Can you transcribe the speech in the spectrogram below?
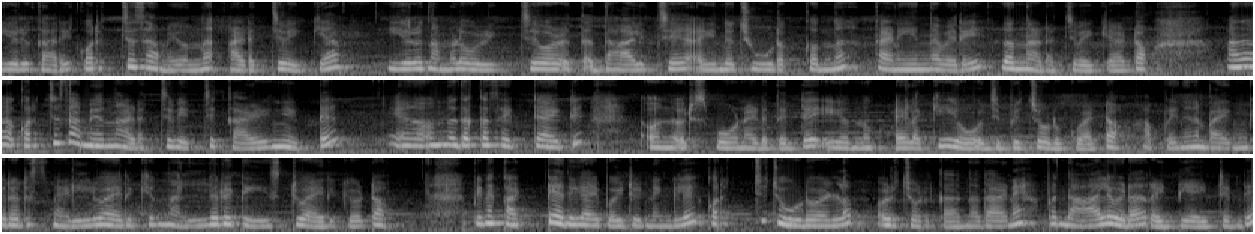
ഈ ഒരു കറി കുറച്ച് സമയം ഒന്ന് അടച്ച് വയ്ക്കുക ഈ ഒരു നമ്മൾ ഒഴിച്ച് ദാളിച്ച് അതിന്റെ ചൂടൊക്കെ ഒന്ന് തണിയുന്നവരെ ഇതൊന്ന് അടച്ച് വയ്ക്കുക കേട്ടോ. അത് കുറച്ച് സമയം ഒന്ന് അടച്ച് വെച്ച് കഴിഞ്ഞിട്ട് ഒന്ന് ഇതൊക്കെ സെറ്റായിട്ട് ഒന്ന് ഒരു സ്പൂൺ എടുത്തിട്ട് ഈ ഒന്ന് ഇളക്കി യോജിപ്പിച്ച് കൊടുക്കുക കേട്ടോ. അപ്പോൾ ഇതിന് ഭയങ്കര ഒരു സ്മെല്ലും ആയിരിക്കും നല്ലൊരു ടേസ്റ്റും ആയിരിക്കും കേട്ടോ. പിന്നെ കട്ടി അധികമായി പോയിട്ടുണ്ടെങ്കിൽ കുറച്ച് ചൂടുവെള്ളം ഒഴിച്ചു കൊടുക്കാവുന്നതാണ്. അപ്പം ദാൽ ഇവിടെ റെഡി ആയിട്ടുണ്ട്.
